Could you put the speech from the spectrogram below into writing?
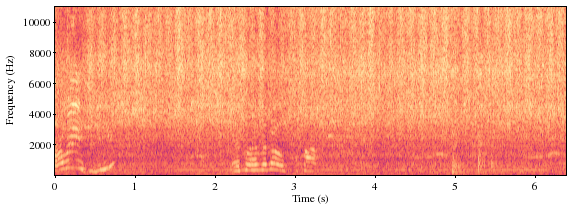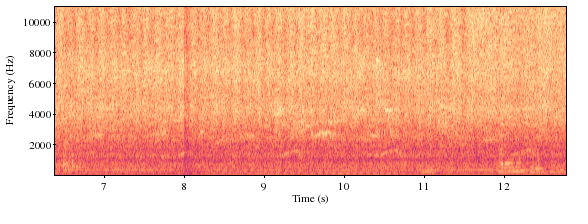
বাবা এসে এসো হবে দাও খারাপ মাছ বল খারাপ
